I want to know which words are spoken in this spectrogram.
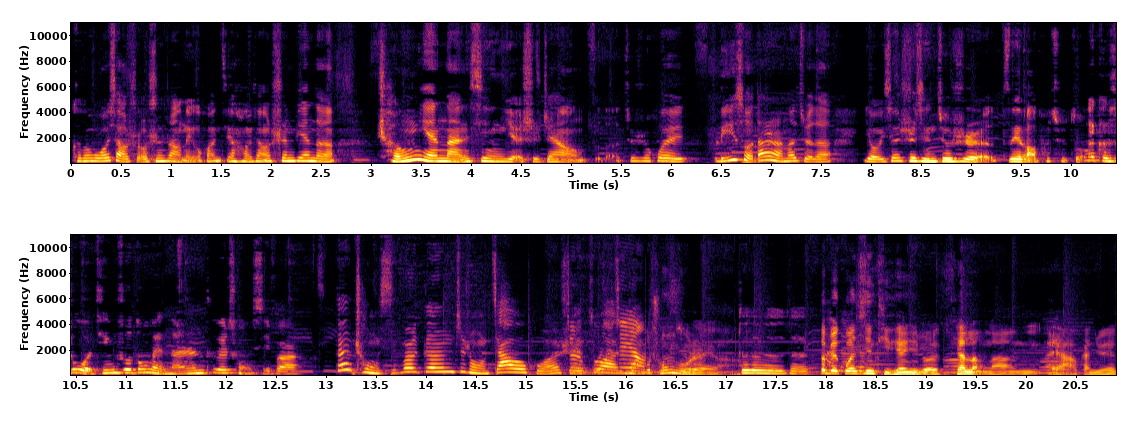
可能我小时候生长那个环境，好像身边的成年男性也是这样子的，就是会理所当然的觉得有一些事情就是自己老婆去做。哎，可是我听说东北男人特别宠媳妇儿，但宠媳妇儿跟这种家务活谁就是不做啊不冲突这个。对对对对对，特别关心体贴你，比如天冷了，你哎呀，感觉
